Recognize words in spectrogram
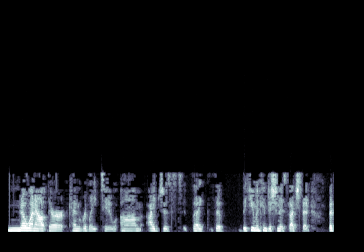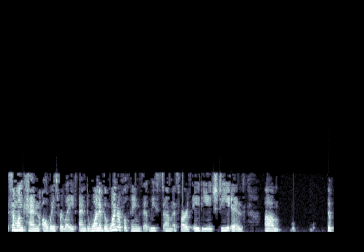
no one out there can relate to. Um, I just like the the human condition is such that that someone can always relate. And one of the wonderful things, at least um, as far as ADHD is, um, the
